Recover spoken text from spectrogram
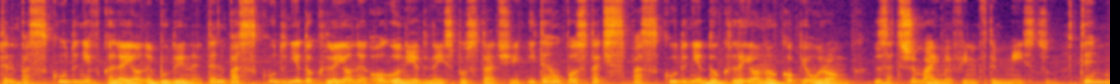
ten paskudnie wklejony budynek, ten paskudnie doklejony ogon jednej z postaci i tę postać z paskudnie doklejoną kopią rąk. Zatrzymajmy film w tym miejscu. W tym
